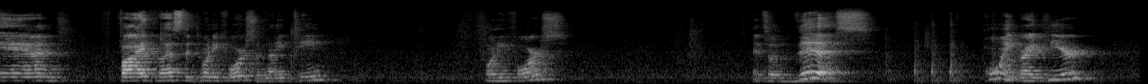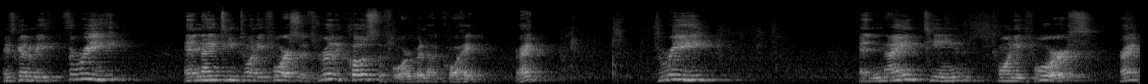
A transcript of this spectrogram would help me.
and 5 less than 24, so 19 24ths. And so this point right here is going to be 3 and 1924, so it's really close to 4, but not quite, right? 3 and 1924s, right?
